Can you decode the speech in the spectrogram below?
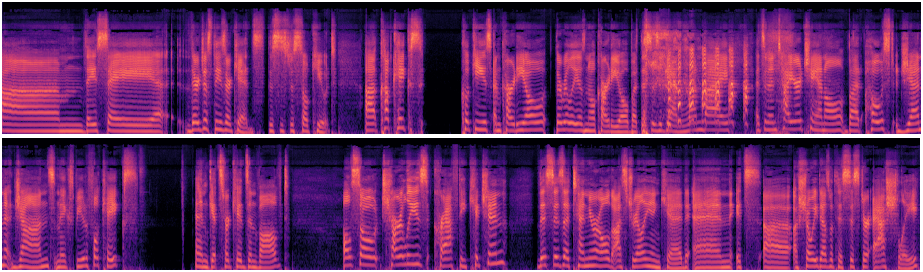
Um, they say they're just these are kids. This is just so cute. Uh, cupcakes, cookies, and cardio. There really is no cardio, but this is again run by. It's an entire channel, but host Jen Johns makes beautiful cakes and gets her kids involved. Also, Charlie's Crafty Kitchen. This is a 10 year old Australian kid, and it's uh, a show he does with his sister Ashley.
